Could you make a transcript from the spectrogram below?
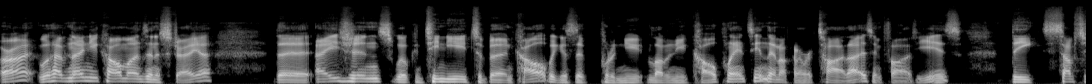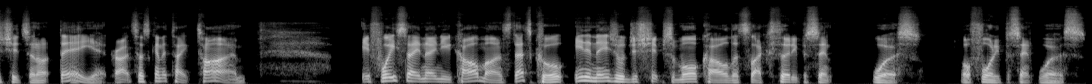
All right. We'll have no new coal mines in Australia. The Asians will continue to burn coal because they've put a new lot of new coal plants in. They're not going to retire those in five years. The substitutes are not there yet, right? So it's going to take time. If we say no new coal mines, that's cool. Indonesia will just ship some more coal that's like 30% worse or 40% worse.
